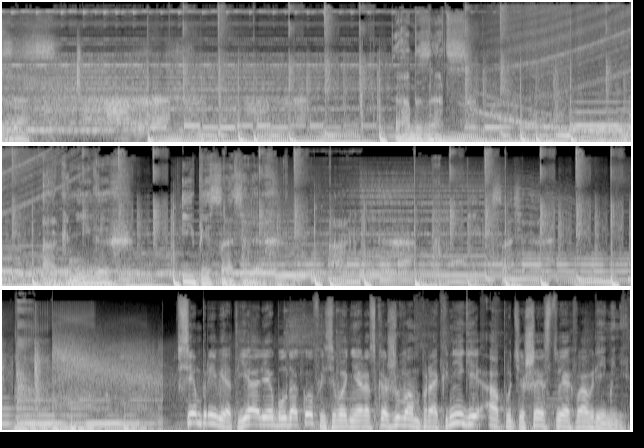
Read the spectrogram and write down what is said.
Абзац. Абзац. О книгах и писателях. О книгах и писателях. Всем привет, я Олег Булдаков, и сегодня я расскажу вам про книги о путешествиях во времени.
